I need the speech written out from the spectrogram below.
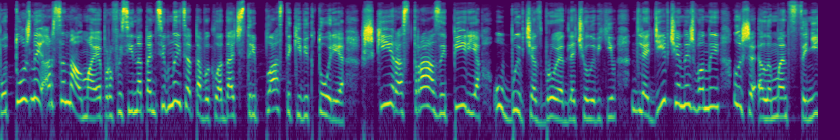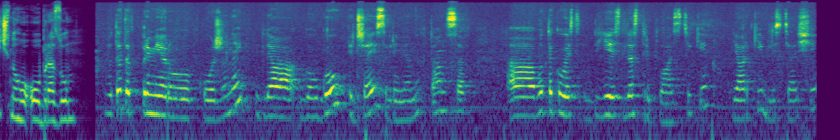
Потужний арсенал має професійна танцівниця та викладач стріп-пластики Вікторія. Шкіра, стрази, пір'я – убивча зброя для чоловіків. Для дівчини ж вони – лише елемент сценічного образу. Вот этот, к примеру, кожаный для go-go, пиджей современных танцев. А вот такой есть- есть для стрип-пластики, яркий, блестящий,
